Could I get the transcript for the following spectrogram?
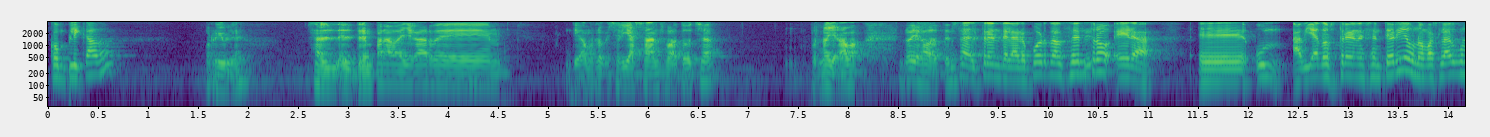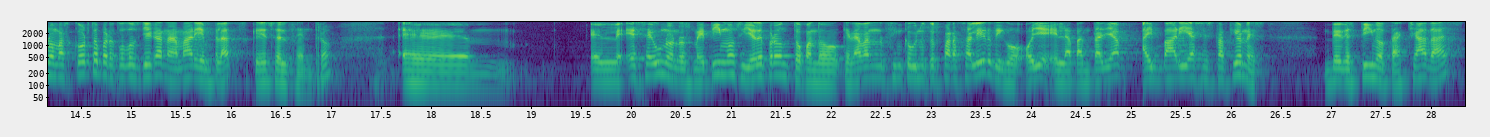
complicado. Horrible, ¿eh? O sea, el, el tren para llegar de. digamos lo que sería Sans o Atocha. Pues no llegaba. No llegaba al O centro. sea, el tren del aeropuerto al centro era. eh, un, había dos trenes en teoría, uno más largo, uno más corto, pero todos llegan a Marienplatz, que es el centro. Eh, el S1 nos metimos y yo de pronto, cuando quedaban cinco minutos para salir, digo, oye, en la pantalla hay varias estaciones de destino tachadas,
